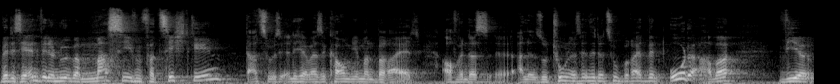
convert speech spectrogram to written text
wird es ja entweder nur über massiven Verzicht gehen, dazu ist ehrlicherweise kaum jemand bereit, auch wenn das äh, alle so tun, als wenn sie dazu bereit wären, oder aber wir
